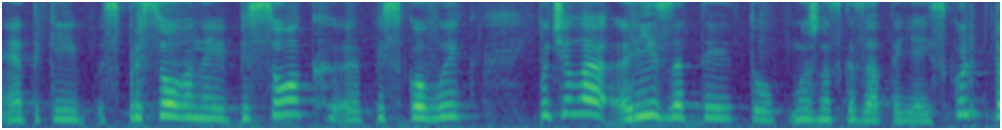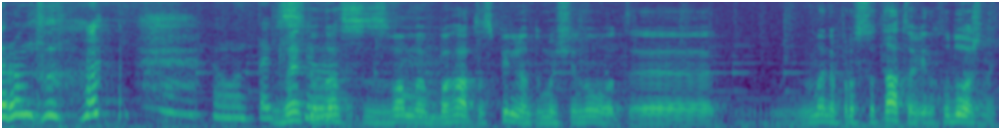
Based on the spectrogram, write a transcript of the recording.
е, такий спресований пісок, е, пісковик. Почала різати, то можна сказати, я і скульптором була. От, так Знаєте, що... у нас з вами багато спільно, тому що ну от е, у мене просто тато, він художник.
